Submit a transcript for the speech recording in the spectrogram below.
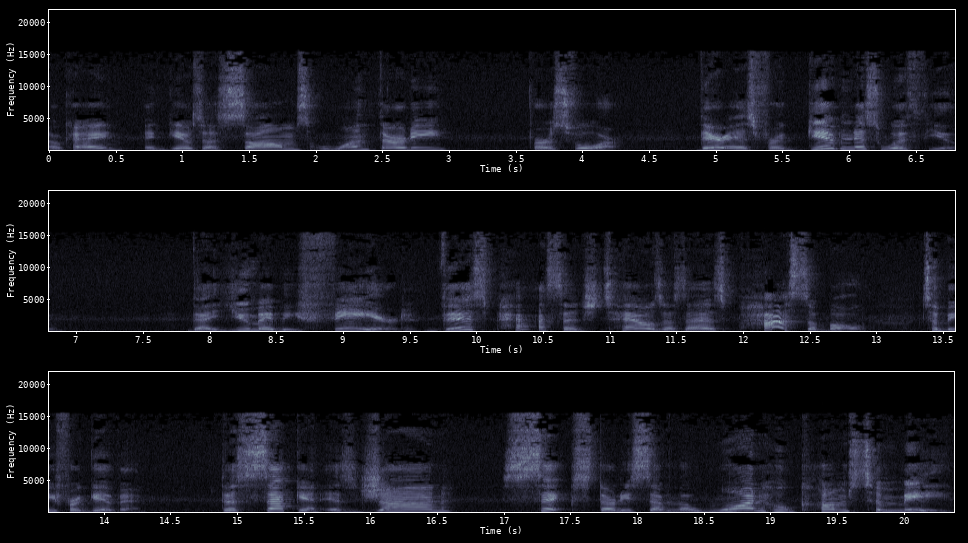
okay, it gives us Psalms 130, verse 4. There is forgiveness with you that you may be feared. This passage tells us that it's possible to be forgiven. The second is John 6 37. The one who comes to me,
